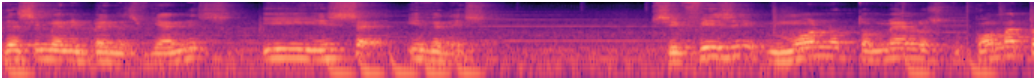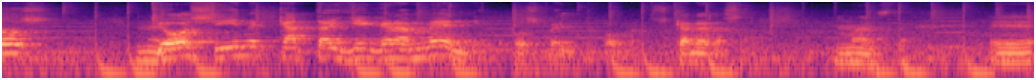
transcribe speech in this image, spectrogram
Δεν σημαίνει μπαίνεις, βγαίνεις ή είσαι ή δεν είσαι. Ψηφίζει μόνο το μέλος του κόμματος ναι. και όσοι είναι καταγεγραμμένοι ως μέλη του κόμματος. Κανένας άλλος. Μάλιστα. Ε,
